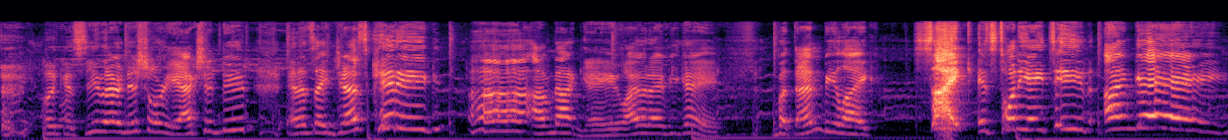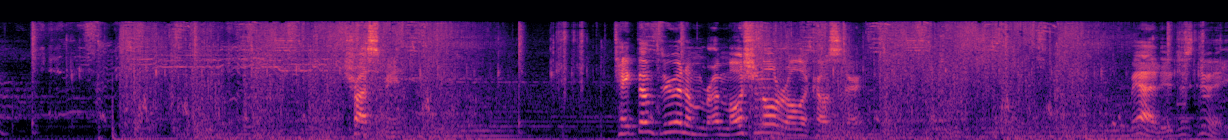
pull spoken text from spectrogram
look, and see their initial reaction, dude? And then say, just kidding. I'm not gay. Why would I be gay? But then be like, Psych! It's 2018! I'm gay! Trust me. Take them through an emotional roller coaster. Yeah, dude, just do it.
